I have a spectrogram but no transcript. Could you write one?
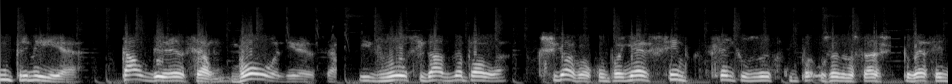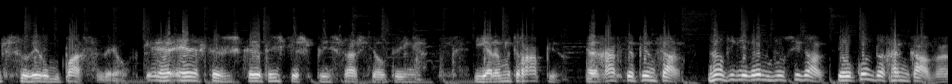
imprimia tal direção, boa direção e velocidade da bola, que chegava ao companheiro sempre sem que os, os adversários pudessem interceder um passe dele. É, é estas características principais que ele tinha. E era muito rápido. Era rápido a pensar. Não tinha grande velocidade. Ele, quando arrancava,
